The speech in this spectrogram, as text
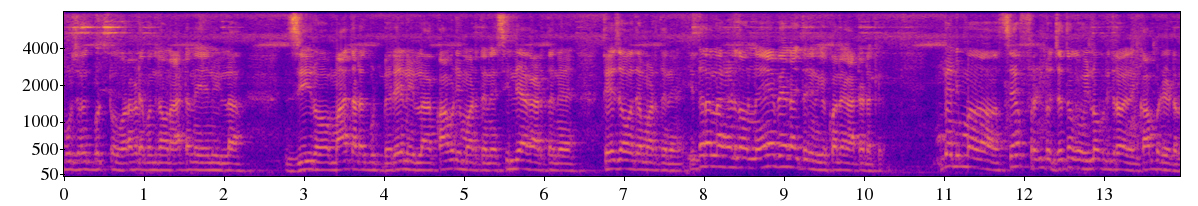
ಮೂರು ಜನದ ಬಿಟ್ಟು ಹೊರಗಡೆ ಬಂದರೆ ಅವನ ಆಟನೇ ಏನೂ ಇಲ್ಲ. ಝೀರೋ ಮಾತಾಡೋದು ಬಿಟ್ಟು ಬೇರೆ ಏನೂ ಇಲ್ಲ ಕಾಮಿಡಿ ಮಾಡ್ತಾನೆ ಸಿಲ್ಲಿಯಾಗಿ ಆಡ್ತಾನೆ, ತೇಜಾವಧೆ ಮಾಡ್ತಾನೆ, ಈ ಥರ ಎಲ್ಲ ಹೇಳ್ದವನ್ನೇ ಬೇಕಾಯ್ತು ನಿನಗೆ ಕೊನೆಗೆ ಆಟ ಇದೇ ನಿಮ್ಮ ಸೇಫ್ ಫ್ರೆಂಡು ಜೊತೆಗೆ ಇನ್ನೊಬ್ರು ಇದ್ರಲ್ಲ ನಿಮ್ಮ ಕಾಂಪಿಟೇಟರ್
